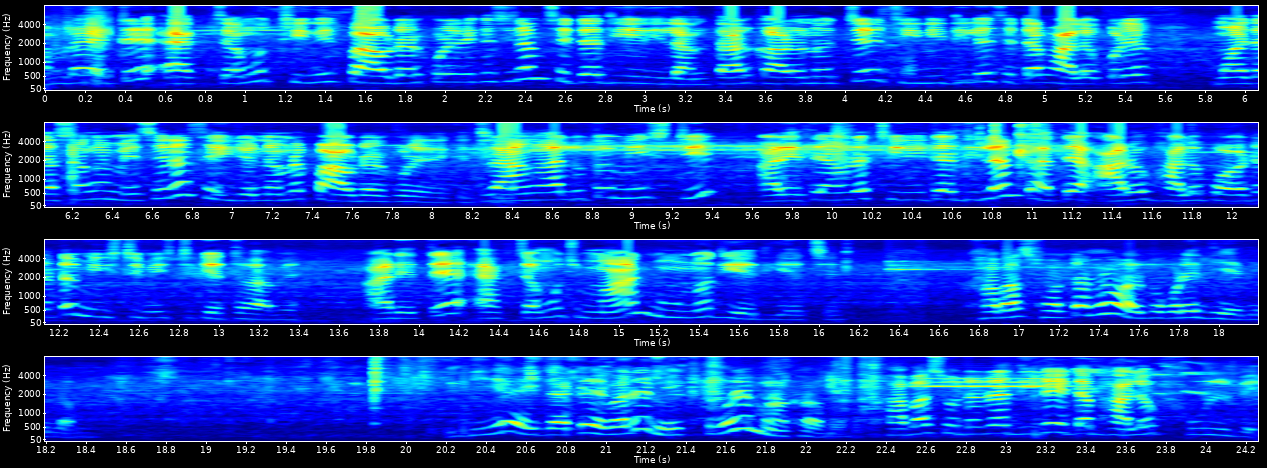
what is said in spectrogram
আমরা এতে এক চামচ চিনির পাউডার করে রেখেছিলাম, সেটা দিয়ে দিলাম। তার কারণ হচ্ছে চিনি দিলে সেটা ভালো করে ময়দার সঙ্গে মেশে না, সেই জন্য আমরা পাউডার করে রেখেছি। রাঙা আলু তো মিষ্টি, আর এতে আমরা চিনিটা দিলাম, তাতে আরও ভালো পরোটাটা মিষ্টি মিষ্টি খেতে হবে। আর এতে এক চামচ মা নুনও দিয়ে দিয়েছে। খাবার সোঁটা আমি অল্প করে দিয়ে দিলাম। দিয়ে এটাকে এবারে মিক্সড করে মাখাবো। খাবার সোডাটা দিলে এটা ভালো ফুলবে।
